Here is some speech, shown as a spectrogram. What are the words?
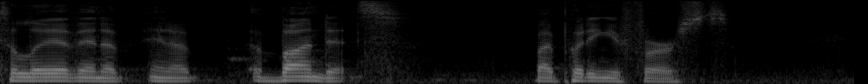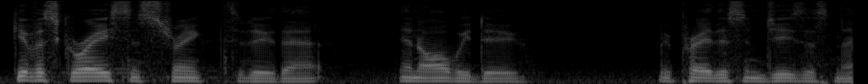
to live in, a, in a abundance by putting you first. Give us grace and strength to do that in all we do. We pray this in Jesus' name.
